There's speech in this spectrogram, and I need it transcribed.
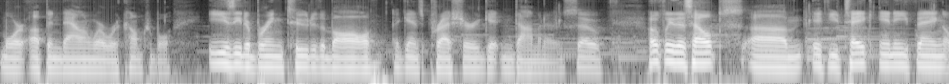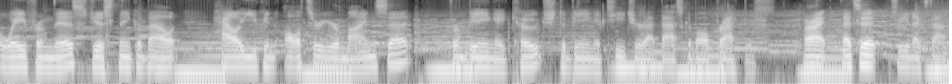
more up and down where we're comfortable easy to bring two to the ball against pressure, getting dominoes. So hopefully this helps. Um, if you take anything away from this, just think about how you can alter your mindset from being a coach to being a teacher at basketball practice. All right, that's it. See you next time.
